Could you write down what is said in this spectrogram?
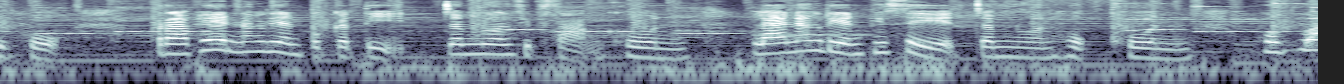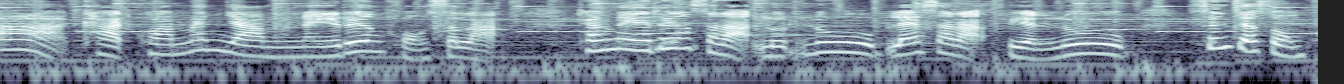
2566 ประเภทนักเรียนปกติจำนวน 13 คน และนักเรียนพิเศษจำนวน 6 คน พบว่าขาดความแม่นยำในเรื่องของสระ ทั้งในเรื่องสระลดรูปและสระเปลี่ยนรูป ซึ่งจะส่งผ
